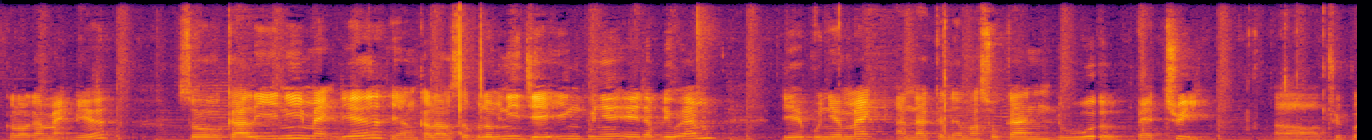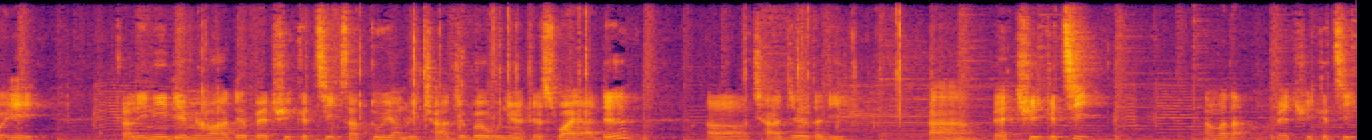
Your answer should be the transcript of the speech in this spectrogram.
keluarkan mag dia. So kali ini mag dia yang kalau sebelum ini J-Ink punya AWM dia punya mag anda kena masukkan dua battery uh, AAA Kali ni dia memang ada bateri kecil satu yang rechargeable punya. That's why ada uh, charger tadi. Ah, bateri kecil. Nampak tak? Bateri kecil.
